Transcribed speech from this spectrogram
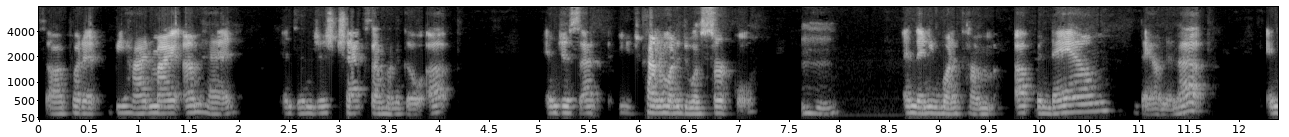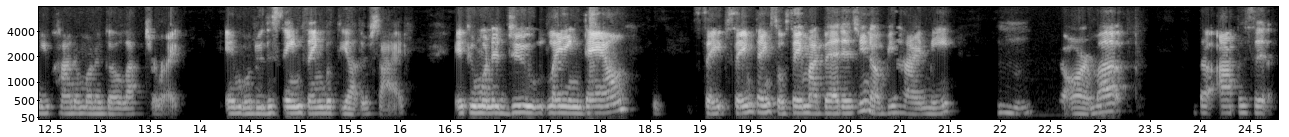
So I put it behind my um head, and then just check. So I'm going to go up, and just uh, you kind of want to do a circle, hmm and then you want to come up and down, down and up, and you kind of want to go left to right. And we'll do the same thing with the other side. If you want to do laying down, same same thing. So say my bed is, you know, behind me, hmm the arm up, the opposite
